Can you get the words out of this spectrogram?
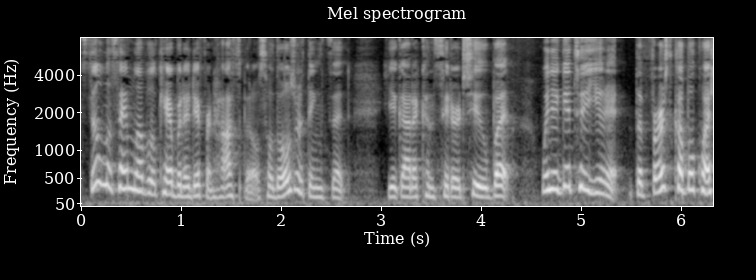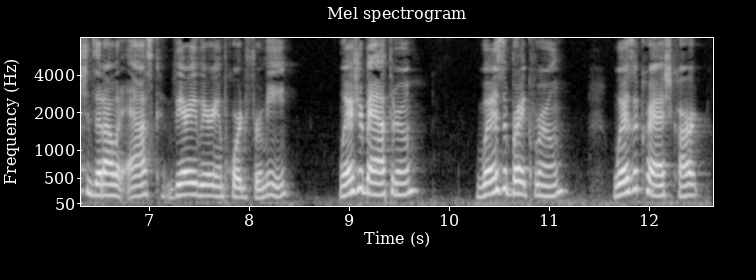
still the same level of care, but a different hospital. So those are things that you got to consider too. But when you get to a unit, the first couple questions that I would ask, very, very important for me where's your bathroom? Where's the break room? Where's the crash cart?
